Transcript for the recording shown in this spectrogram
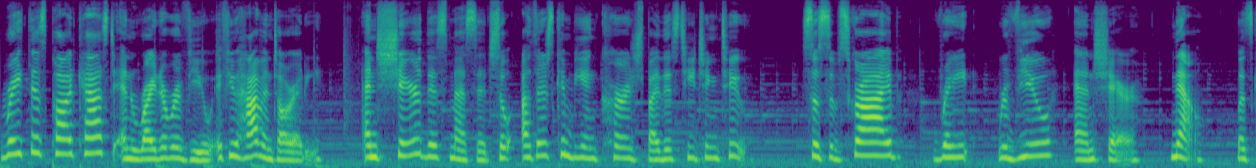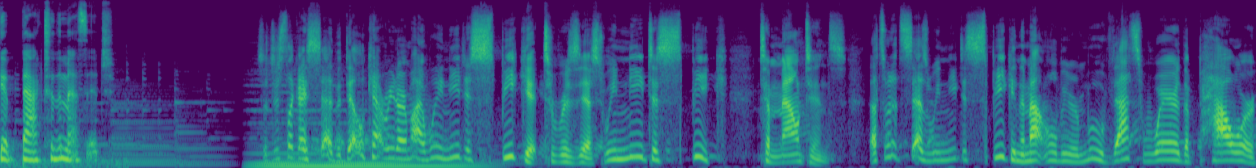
Rate this podcast and write a review if you haven't already. And share this message so others can be encouraged by this teaching too. So, subscribe, rate, review, and share. Now, let's get back to the message. So, just like I said, the devil can't read our mind. We need to speak it to resist. We need to speak to mountains. That's what it says. We need to speak, and the mountain will be removed. That's where the power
